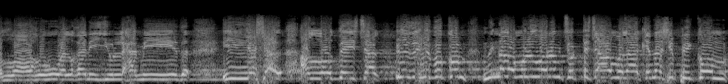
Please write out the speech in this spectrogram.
അള്ളാഹു ഉദ്ദേശിച്ചാൽ നിങ്ങളെ മുഴുവനും ചുട്ടുചാമ്പലാക്കി നശിപ്പിക്കും.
